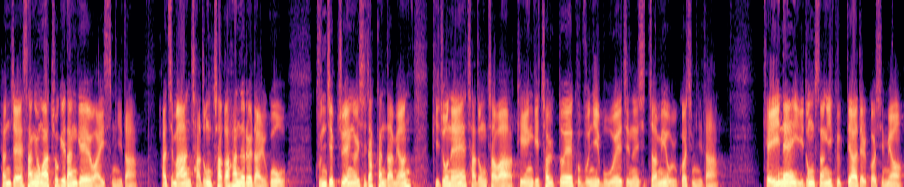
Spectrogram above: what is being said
현재 상용화 초기 단계에 와 있습니다. 하지만 자동차가 하늘을 날고 군집 주행을 시작한다면 기존의 자동차와 비행기 철도의 구분이 모호해지는 시점이 올 것입니다. 개인의 이동성이 극대화될 것이며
